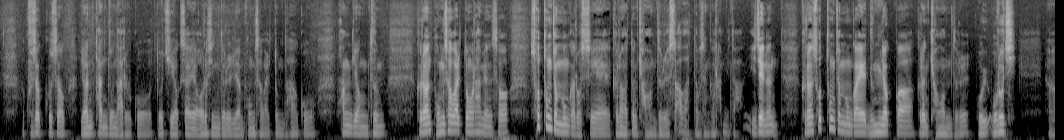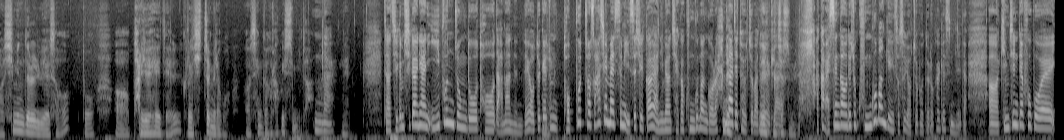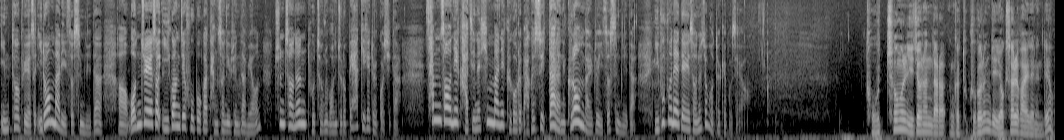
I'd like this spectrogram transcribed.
구석구석 연탄도 나르고 또 지역 사회 어르신들을 위한 봉사 활동도 하고 환경 등 그런 봉사 활동을 하면서 소통 전문가로서의 그런 어떤 경험들을 쌓아왔다고 생각을 합니다. 이제는 그런 소통 전문가의 능력과 그런 경험들을 오- 오로지 어, 시민들을 위해서 또 어, 발휘해야 될 그런 시점이라고 어, 생각을 하고 있습니다. 네. 네. 자, 지금 시간이 한 2분 정도 더 남았는데 어떻게 네. 좀 덧붙여서 하실 말씀이 있으실까요? 아니면 제가 궁금한 거를 한 네. 가지 더 여쭤봐도 네, 될까요? 괜찮습니다. 아까 말씀 가운데 좀 궁금한 게 있어서 여쭤보도록 하겠습니다. 어, 김진태 후보의 인터뷰에서 이런 말이 있었습니다. 어, 원주에서 이광재 후보가 당선이 된다면 춘천은 도청을 원주로 빼앗기게 될 것이다. 삼선이 가지는 힘만이 그거를 막을 수 있다라는 그런 말도 있었습니다. 이 부분에 대해서는 좀 어떻게 보세요? 도청을 이전한다라 그러니까 도- 그거는 이제 역사를 봐야 되는데요.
